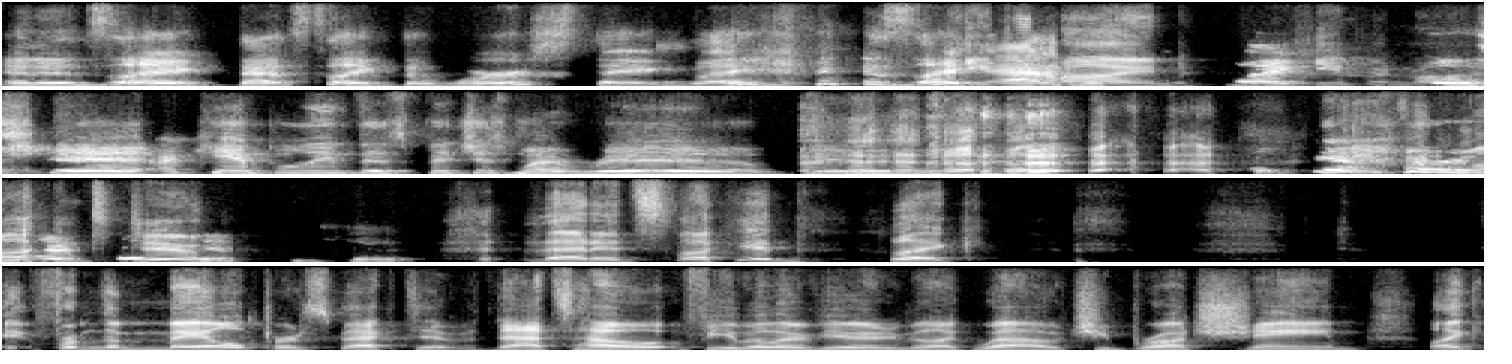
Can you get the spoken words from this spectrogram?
and it's like that's like the worst thing like it's like Keep in adam was mind. like Keep in oh, mind. oh shit i can't believe this bitch is my rib dude Keep in mind, too. that it's fucking like it- from the male perspective, that's how female are viewed. To be like, wow, she brought shame. Like,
